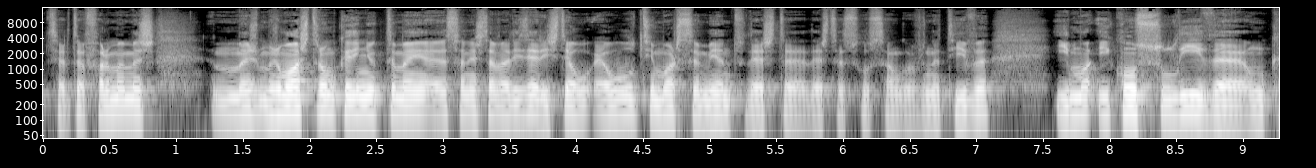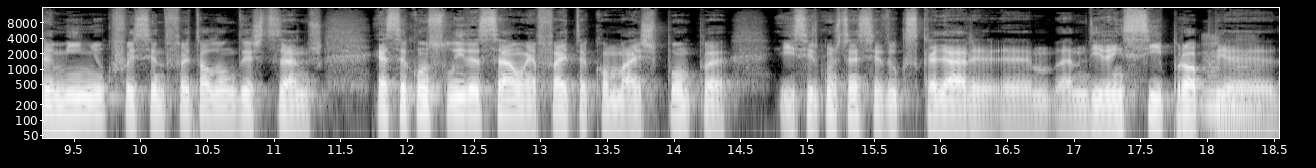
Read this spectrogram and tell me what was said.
de certa forma, mas, mas, mas mostra um bocadinho o que também a Sónia estava a dizer. Isto é o, é o último orçamento desta, desta solução governativa e, e consolida um caminho que foi sendo feito ao longo destes anos. Essa consolidação é feita com mais pompa e circunstância do que, se calhar, eh, a medida em si própria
